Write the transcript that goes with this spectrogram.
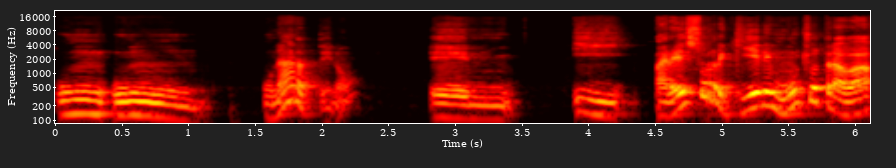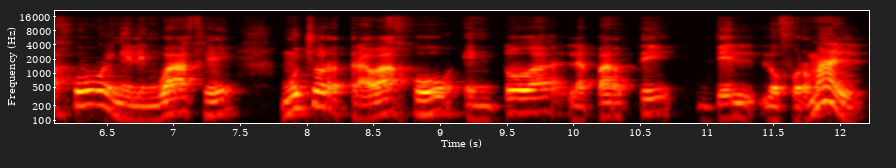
un, arte, ¿no? Em, y para eso requiere mucho trabajo en el lenguaje, mucho trabajo en toda la parte de lo formal,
